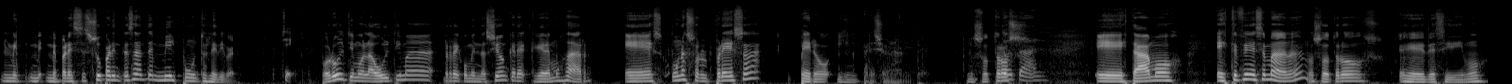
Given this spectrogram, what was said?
Me, me- me parece súper interesante. Mil puntos Lady Bird. Sí. Por último, la última recomendación que, que queremos dar es una sorpresa, pero impresionante. Nosotros Total. Eh, estábamos Este fin de semana nosotros eh, decidimos,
